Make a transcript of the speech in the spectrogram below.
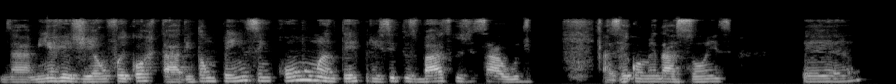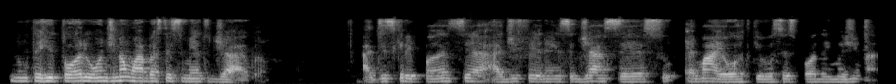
na minha região foi cortado. Então, pensem como manter princípios básicos de saúde, as recomendações é, num território onde não há abastecimento de água. A discrepância, a diferença de acesso é maior do que vocês podem imaginar.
